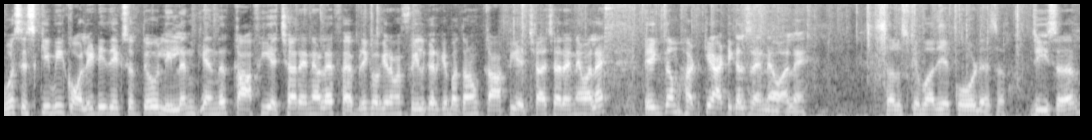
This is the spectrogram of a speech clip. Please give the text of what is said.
बस इसकी भी क्वालिटी देख सकते हो लीलन के अंदर काफ़ी अच्छा रहने वाला है। फैब्रिक वगैरह मैं फील करके बता रहा हूँ काफ़ी अच्छा अच्छा रहने वाला है। एकदम हटके आर्टिकल्स रहने वाले हैं। सर उसके बाद ये कोड है सर जी सर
